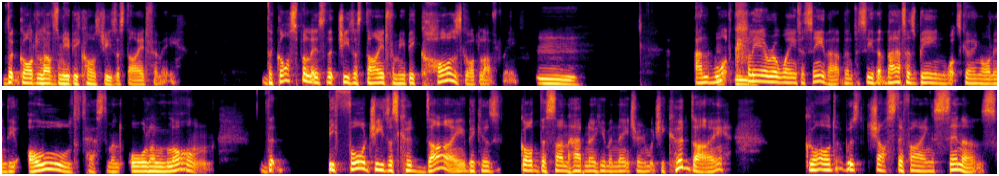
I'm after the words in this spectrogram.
that God loves me because Jesus died for me. The gospel is that Jesus died for me because God loved me. Mm. And what mm-hmm. clearer way to see that than to see that that has been what's going on in the Old Testament all along? That before Jesus could die, because God the Son had no human nature in which he could die, God was justifying sinners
